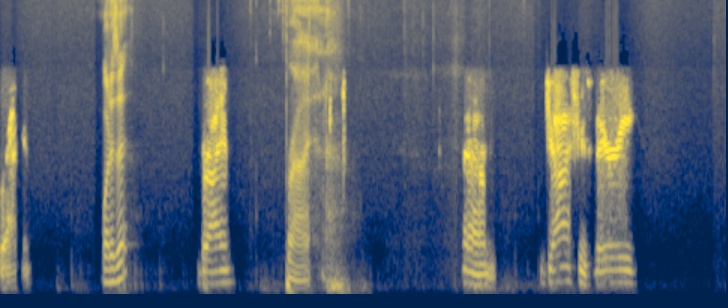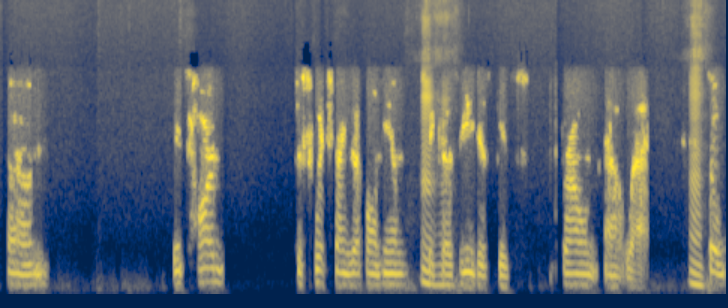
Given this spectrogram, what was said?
Bracken. What is it? Brian. Brian. um, Josh is very. Um, it's hard to switch things up on him Mhm. because he just gets thrown out whack. Hmm. So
